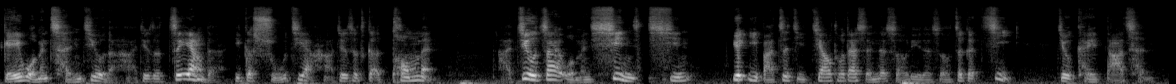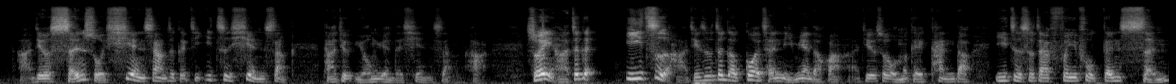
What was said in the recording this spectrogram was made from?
给我们成就的哈，就是这样的一个赎价哈，就是这个 atonement 啊，就在我们信心愿意把自己交托在神的手里的时候，这个祭就可以达成。啊，就是神所献上这个祭，一次献上，他就永远的献上哈。所以哈，这个医治哈，其实这个过程里面的话啊，就是说我们可以看到，医治是在恢复跟神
